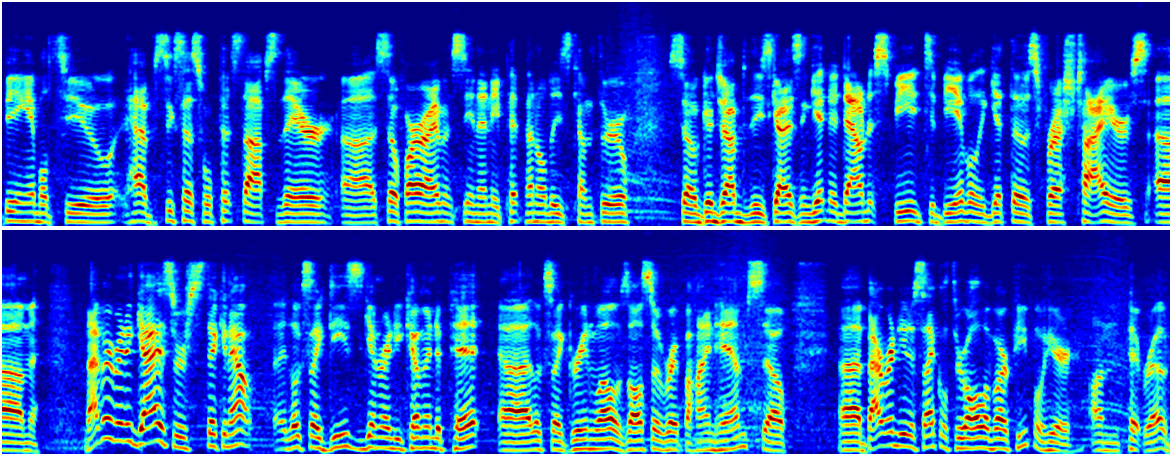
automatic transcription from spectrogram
being able to have successful pit stops there. Uh, so far, I haven't seen any pit penalties come through. So good job to these guys and getting it down to speed to be able to get those fresh tires. Um, not very many guys are sticking out. It looks like Dees is getting ready to come into pit. Uh, it looks like Greenwell is also right behind him. So uh, about ready to cycle through all of our people here on pit road.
